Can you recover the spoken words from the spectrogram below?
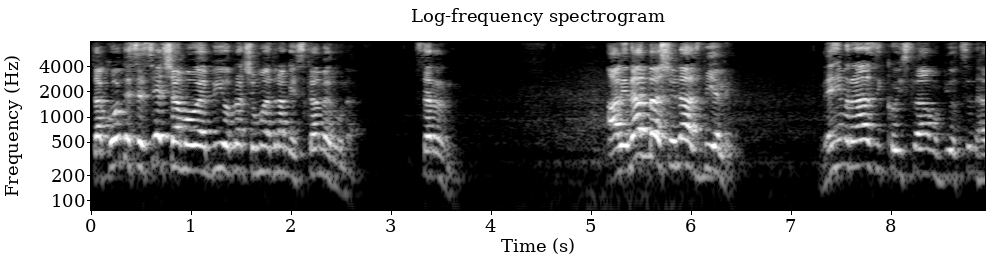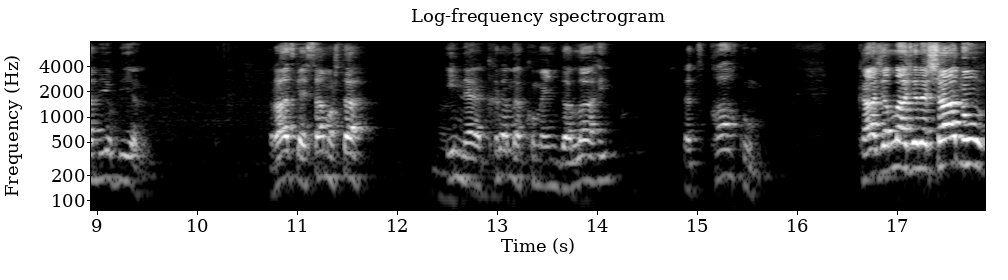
Također se sjećam, ovo je bio, braćo moja draga, iz Kameruna. Crn. Ali nadmaše nas bijeli. Ne ima razlika u islamu, bio crn, a bio bijeli. Razlika je samo šta? Inna kramakum inda Allahi etqakum. Kaže Allah Đelešanu,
